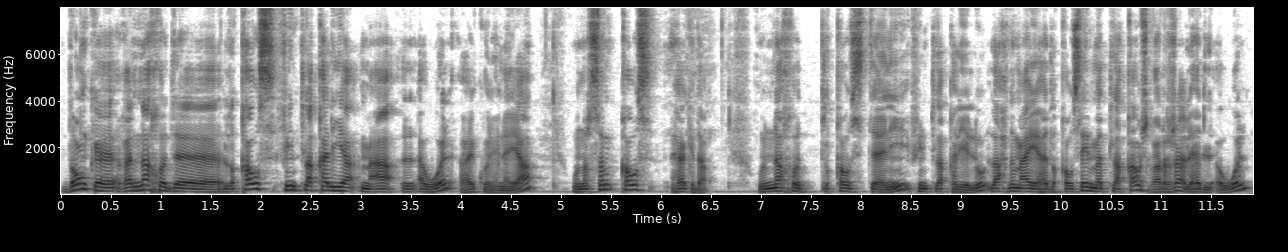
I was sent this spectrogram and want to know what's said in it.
donc غناخذ القوس فين تلاقى ليا مع الأول؟ غيكون هنايا. ونرسم قوس هكذا. وناخذ القوس الثاني فين تلاقى ليا الأول؟ لاحظوا معايا هاد القوسين ما تلاقاوش غنرجع لهذا الأول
